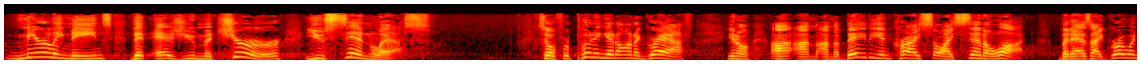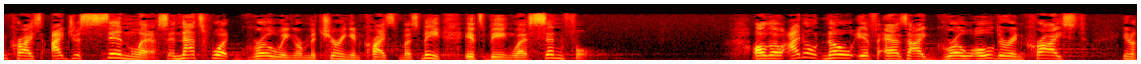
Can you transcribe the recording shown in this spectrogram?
merely means that as you mature, you sin less. So if we're putting it on a graph, you know, I'm, I'm a baby in Christ, so I sin a lot. But as I grow in Christ, I just sin less. And that's what growing or maturing in Christ must mean. It's being less sinful. Although I don't know if as I grow older in Christ, you know,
